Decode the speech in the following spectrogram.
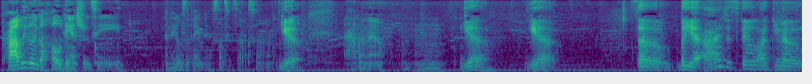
Probably doing a whole dance routine. And it wasn't famous on TikTok, so Yeah, I don't know. Mm-mm. yeah, yeah. So, but yeah, I just feel like you know.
